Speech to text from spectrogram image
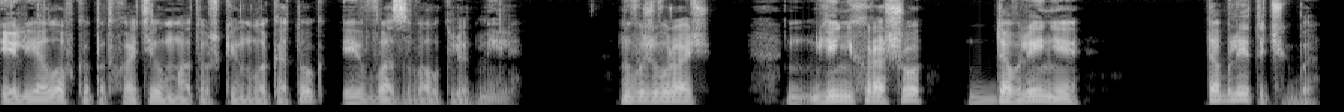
Илья ловко подхватил матушкин локоток и воззвал к Людмиле. «Ну вы же врач. Ей нехорошо, давление. Таблеточек бы».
